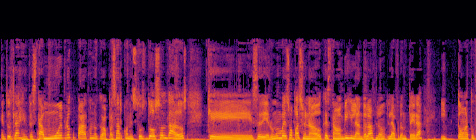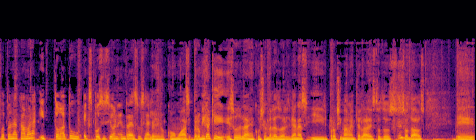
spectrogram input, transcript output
Entonces la gente está muy preocupada con lo que va a pasar con estos dos soldados que se dieron un beso apasionado, que estaban vigilando la, flo- la frontera y toma tu foto en la cámara y toma tu exposición en redes sociales. Pero cómo hace. Pero mira que eso de la ejecución de las dos lesbianas y próximamente la de estos dos soldados eh,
